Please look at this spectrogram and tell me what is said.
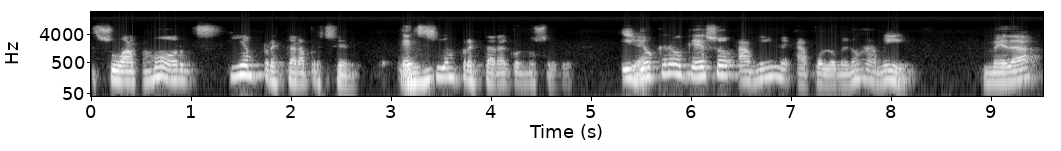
su amor siempre estará presente. Él siempre estará con nosotros. Y yo creo que eso a mí, me, a, por lo menos a mí, me da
